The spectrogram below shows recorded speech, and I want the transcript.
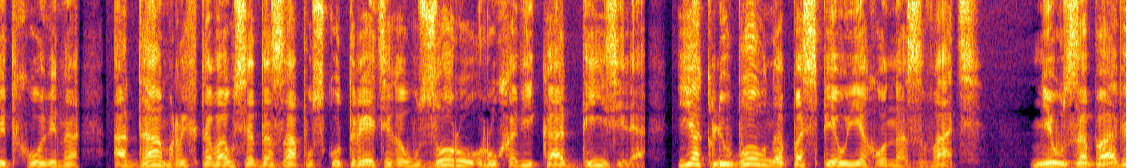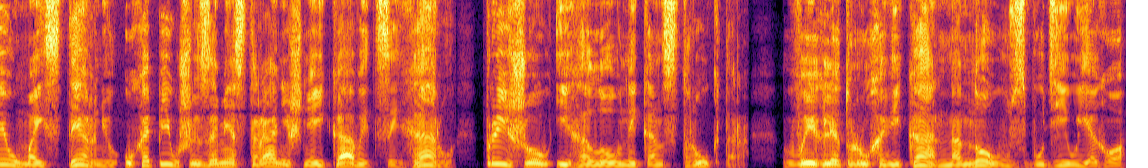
бетховена, Адам рыхтаваўся да запуску трэцяга ўзору рухавіка дызеля, як любоўна паспеў яго назваць. Неўзабаве ў майстэрню, ухапіўшы замест ранішняй кавы цыгару, прыйшоў і галоўны канструктор – Выгляд рухавіка наноў узбудзіў яго,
